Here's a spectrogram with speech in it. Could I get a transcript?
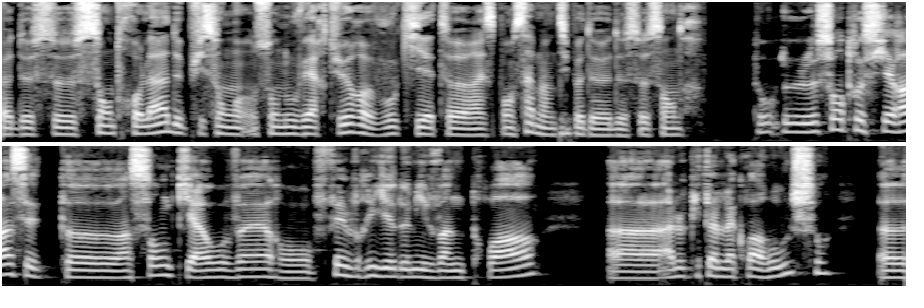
euh, de ce centre-là depuis son, son ouverture, vous qui êtes responsable un petit peu de, de ce centre? Le centre Sierra, c'est euh, un centre qui a ouvert en février 2023 euh, à l'hôpital de la Croix-Rousse. Euh,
